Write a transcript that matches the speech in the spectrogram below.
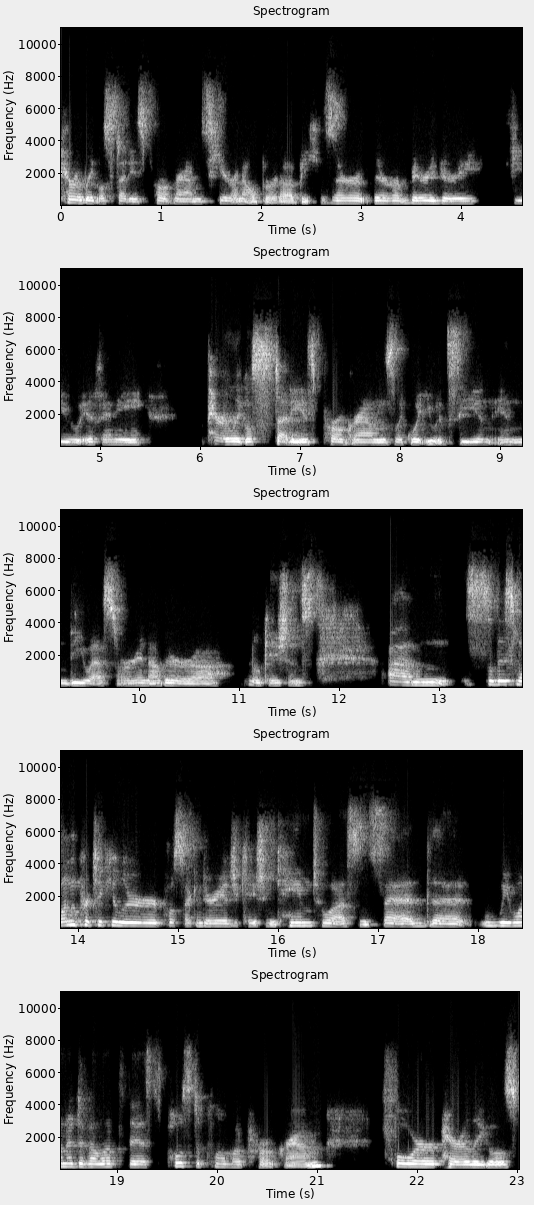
paralegal studies programs here in Alberta because there, there are very, very few, if any, paralegal studies programs like what you would see in, in the US or in other uh, locations. Um, so this one particular post-secondary education came to us and said that we want to develop this post-diploma program for paralegals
